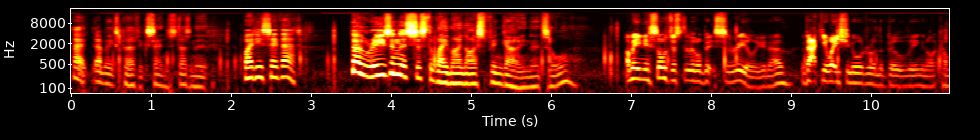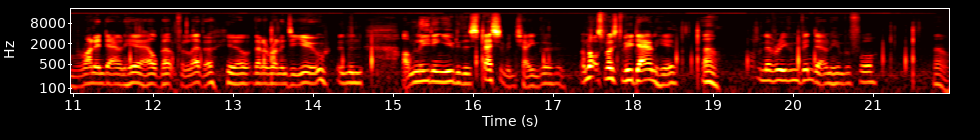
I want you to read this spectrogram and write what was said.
that that makes perfect sense, doesn't it? Why do you say that? No reason. It's just the way my life's been going. That's all. I mean, it's all just a little bit surreal, you know. Evacuation order on the building, and I come running down here, hell bent for leather, you know. Then I run into you, and then I'm leading you to the specimen chamber. I'm not supposed to be down here. Oh. I've never even been down here before. Oh.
